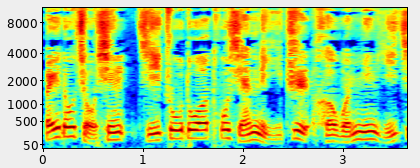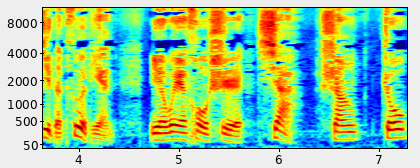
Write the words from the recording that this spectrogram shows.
北斗九星及诸多凸显礼制和文明遗迹的特点，也为后世夏、商、周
